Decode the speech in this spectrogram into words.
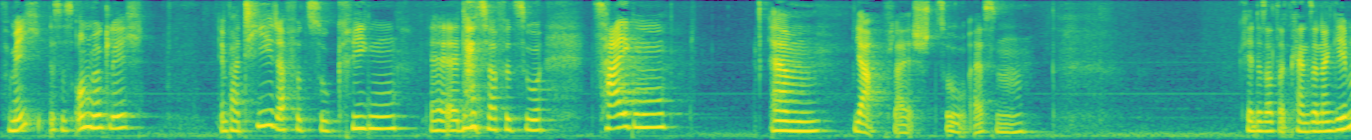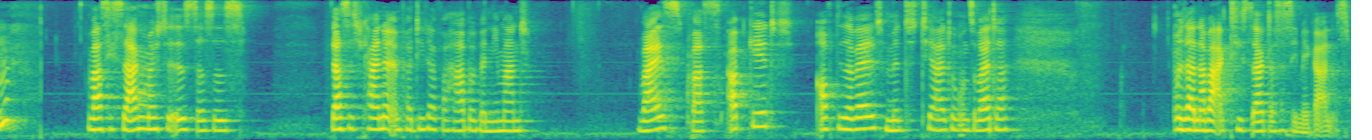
Für mich ist es unmöglich, Empathie dafür zu kriegen, äh, dafür zu zeigen, ähm, ja, Fleisch zu essen. Okay, der Satz hat keinen Sinn ergeben. Was ich sagen möchte ist, dass es, dass ich keine Empathie dafür habe, wenn jemand weiß, was abgeht auf dieser Welt mit Tierhaltung und so weiter und dann aber aktiv sagt, dass es ihm egal ist.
